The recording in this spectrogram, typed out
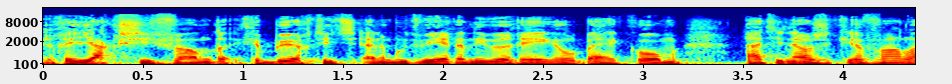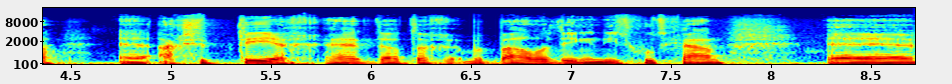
reactie van er gebeurt iets en er moet weer een nieuwe regel bij komen. Laat die nou eens een keer vallen. Eh, accepteer hè, dat er bepaalde dingen niet goed gaan. Eh,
